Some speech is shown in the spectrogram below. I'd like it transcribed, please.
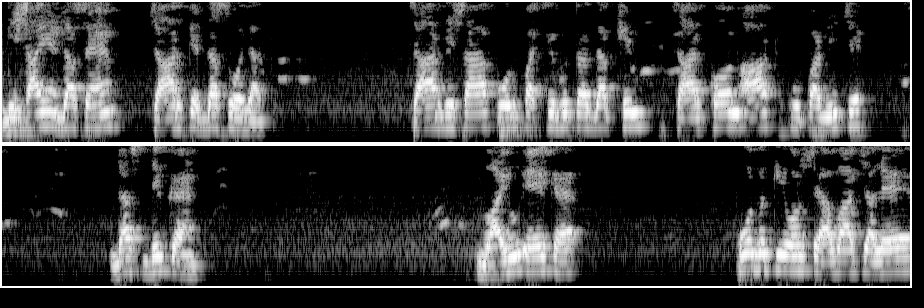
दिशाएँ दस हैं, चार के दस हो जाती। चार दिशा, पूर्व, पश्चिम, उत्तर, दक्षिण, चार कोण, आठ, ऊपर, नीचे। दस दिक हैं। वायु एक है। पूर्व की ओर से हवा चले,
